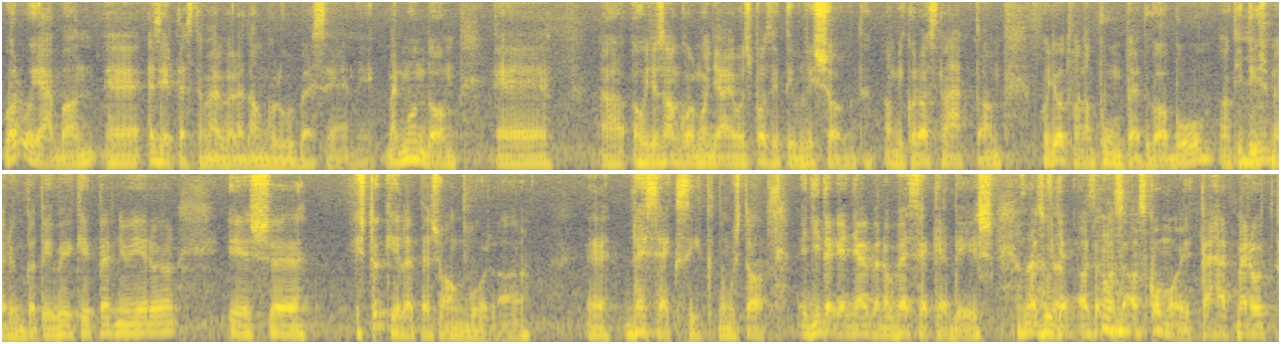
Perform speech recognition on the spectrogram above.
Valójában ezért kezdtem el veled angolul beszélni. Mert mondom, ahogy az angol mondja, I was positively shocked, amikor azt láttam, hogy ott van a Pumpet Gabó, akit mm. ismerünk a tévéképernyőjéről, és, eh, és tökéletes angollal veszekszik. Na most a, egy idegen nyelven a veszekedés, Az az, ugye, az, az, az komoly, tehát mert ott,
